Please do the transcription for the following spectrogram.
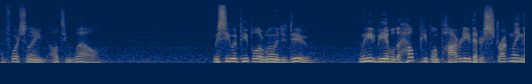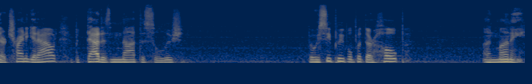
Unfortunately, all too well. We see what people are willing to do. We need to be able to help people in poverty that are struggling, they're trying to get out, but that is not the solution. But we see people put their hope on money.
